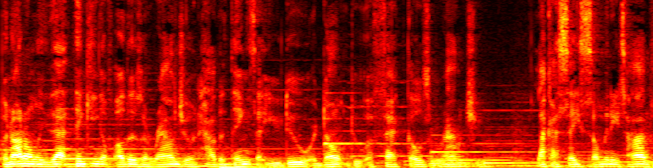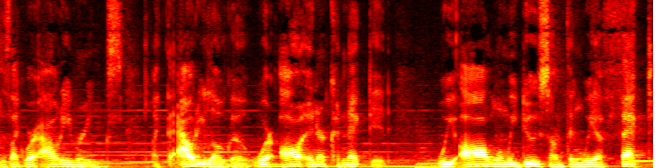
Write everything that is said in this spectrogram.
but not only that, thinking of others around you and how the things that you do or don't do affect those around you. Like I say so many times, it's like we're Audi rings, like the Audi logo. We're all interconnected. We all, when we do something, we affect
